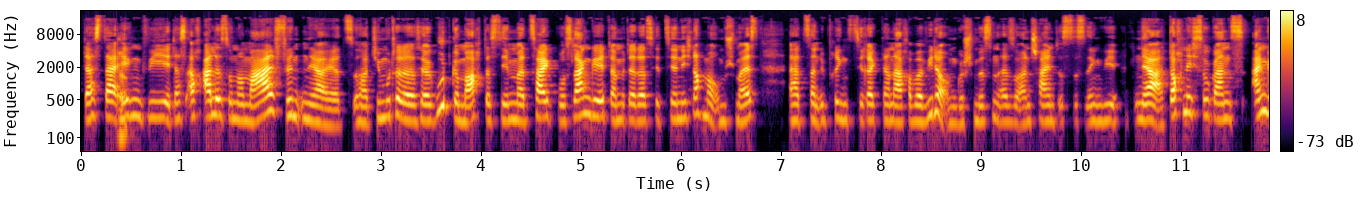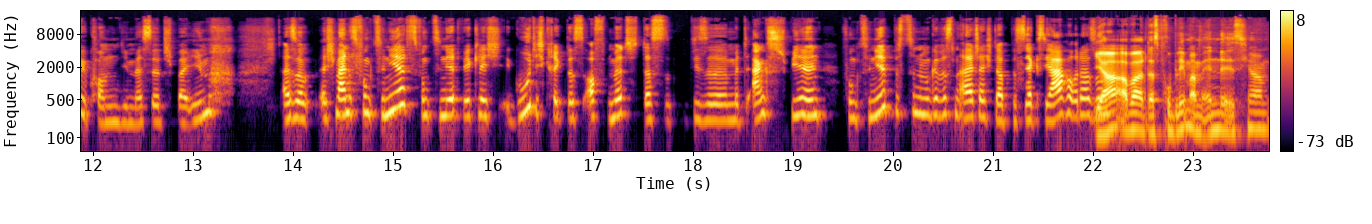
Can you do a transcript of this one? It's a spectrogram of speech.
dass da ja. irgendwie, dass auch alle so normal finden, ja, jetzt hat die Mutter das ja gut gemacht, dass sie ihm mal zeigt, wo es lang geht, damit er das jetzt hier nicht nochmal umschmeißt. Er hat es dann übrigens direkt danach aber wieder umgeschmissen. Also anscheinend ist es irgendwie, ja, doch nicht so ganz angekommen, die Message bei ihm. Also ich meine, es funktioniert, es funktioniert wirklich gut. Ich kriege das oft mit, dass diese mit Angst spielen funktioniert bis zu einem gewissen Alter. Ich glaube bis sechs Jahre oder so. Ja, aber das Problem am Ende ist ja,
